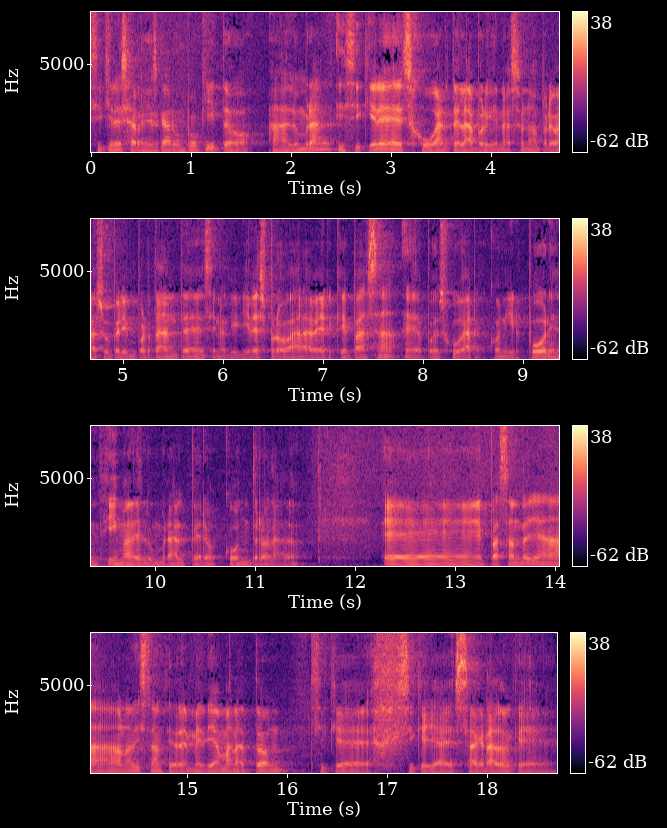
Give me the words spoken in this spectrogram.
Si quieres arriesgar un poquito al umbral y si quieres jugártela porque no es una prueba súper importante, sino que quieres probar a ver qué pasa, eh, puedes jugar con ir por encima del umbral pero controlado. Eh, pasando ya a una distancia de media maratón, sí que, sí que ya es sagrado que,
